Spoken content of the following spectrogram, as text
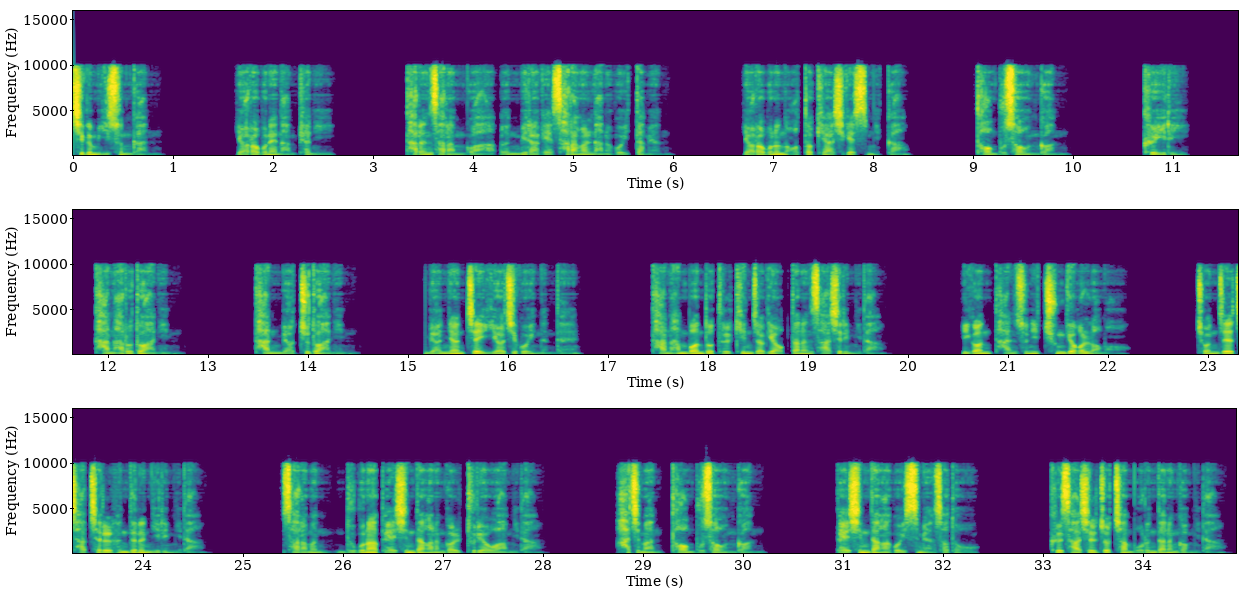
지금 이 순간 여러분의 남편이 다른 사람과 은밀하게 사랑을 나누고 있다면 여러분은 어떻게 하시겠습니까? 더 무서운 건 그 일이 단 하루도 아닌, 단 몇 주도 아닌, 몇 년째 이어지고 있는데 단 한 번도 들킨 적이 없다는 사실입니다. 이건 단순히 충격을 넘어 존재 자체를 흔드는 일입니다. 사람은 누구나 배신당하는 걸 두려워합니다. 하지만 더 무서운 건 배신당하고 있으면서도 그 사실조차 모른다는 겁니다.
